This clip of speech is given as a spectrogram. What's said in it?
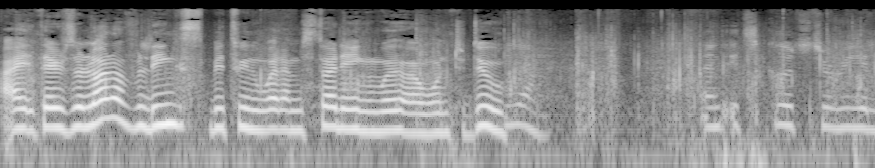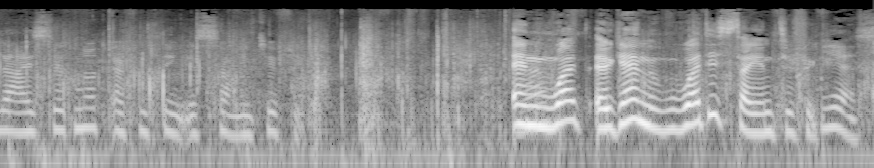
I, there's a lot of links between what I'm studying and what I want to do. Yeah. And it's good to realize that not everything is scientific. And what, again, what is scientific? Yes.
